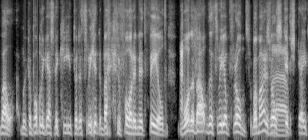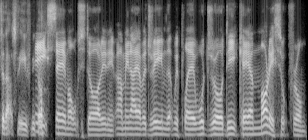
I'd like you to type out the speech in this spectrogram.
well, we could probably guess the keeper, the three at the back, and the four in midfield. What about the three up front? We might as well uh, skip straight to that, Steve. Because... It's same old story, isn't it? I mean, I have a dream that we play Woodrow, Dike, and Morris up front,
